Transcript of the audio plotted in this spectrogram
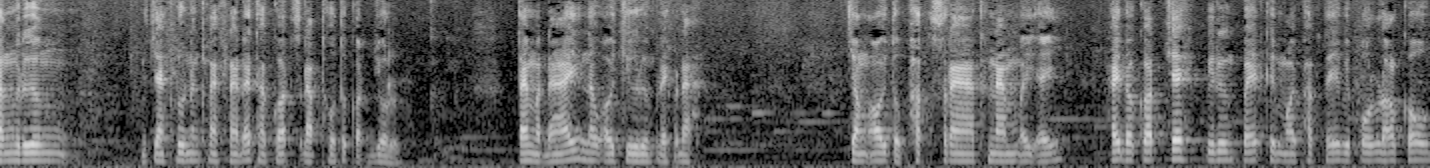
ដឹងរឿង ម្ចាស់ខ្លួននឹងខ្លះខ្លះដែរថាគាត់ស្ដាប់ធម៌ទៅគាត់យល់តែម្ដាយនៅឲ្យជឿរឿងផ្ដេសផ្ដាស់ចង់ឲ្យទៅផឹកស្រាថ្នាំអីអីហើយដល់គាត់ចេះពីរឿងពេទ្យគេមិនឲ្យផឹកទេវាពលដល់កូន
